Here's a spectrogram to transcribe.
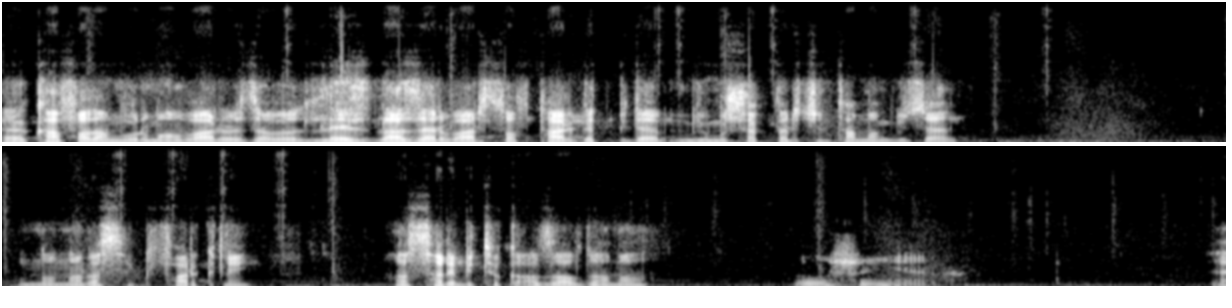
Ee, kafadan vurma var. lez- Lazer var. Soft target bir de yumuşaklar için. Tamam güzel. Bunların arasındaki fark ne? Hasarı bir tık azaldı ama. Olsun ya. Ee.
